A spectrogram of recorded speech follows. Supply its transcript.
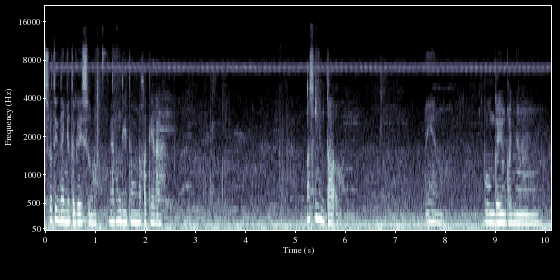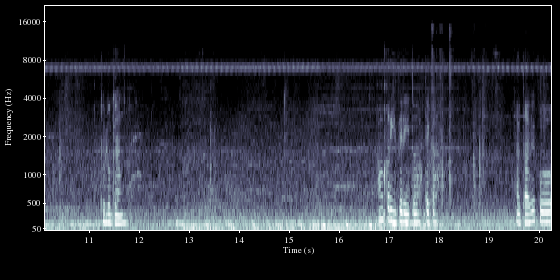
So tignan nyo to guys oh. Meron ditong nakatira. Nasaan yung tao? Ayan. Bongga yung kanyang tulugan. Ang creepy rito. Teka. Nagtabi po.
